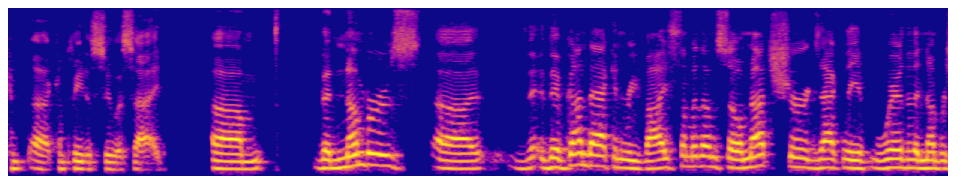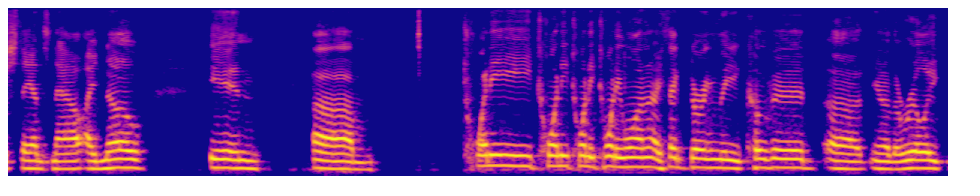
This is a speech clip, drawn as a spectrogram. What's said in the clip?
com- uh, complete a suicide. Um, the numbers uh, th- they've gone back and revised some of them, so I'm not sure exactly if, where the number stands now. I know in um, 2020 2021 i think during the covid uh, you know the really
